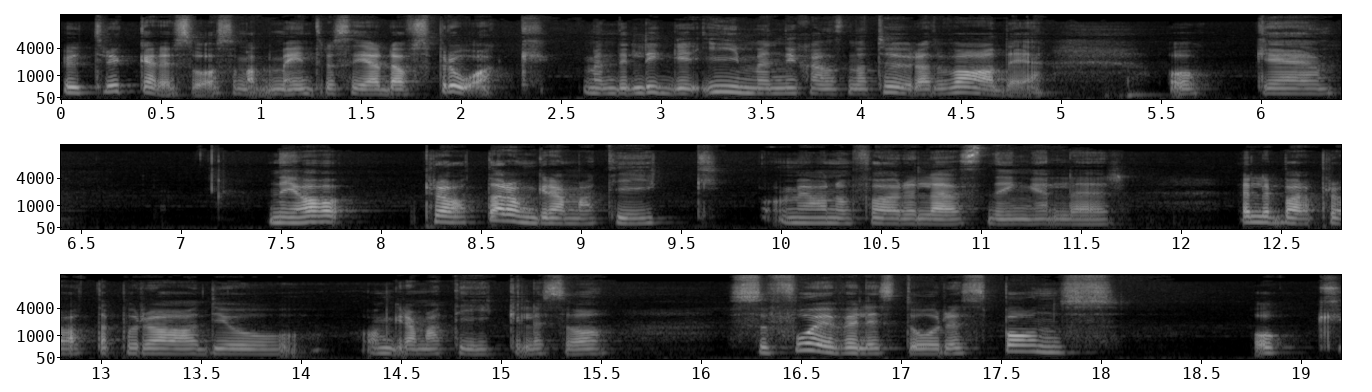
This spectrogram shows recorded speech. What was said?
uttrycka det så, som att de är intresserade av språk. Men det ligger i människans natur att vara det. Och eh, när jag pratar om grammatik, om jag har någon föreläsning eller, eller bara pratar på radio om grammatik eller så, så får jag väldigt stor respons. Och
